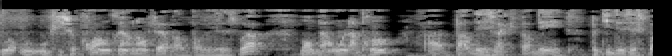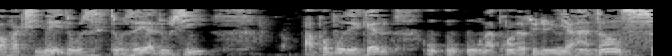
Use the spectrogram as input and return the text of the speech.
ou, qui se croit entrer en enfer par, le désespoir, bon ben on la prend par, des, par des petits désespoirs vaccinés, dosés, adoucis, à propos desquels on, apprend vertu de lumière intense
